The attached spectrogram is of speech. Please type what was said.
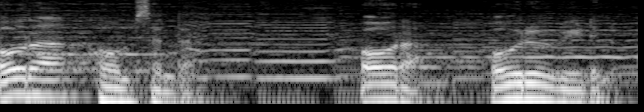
ഓറ ഹോം സെന്റർ. ഓറ ഓരോ വീടിനും.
